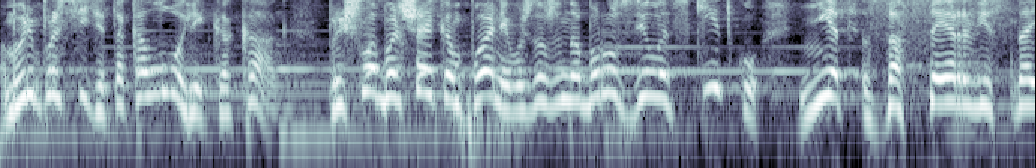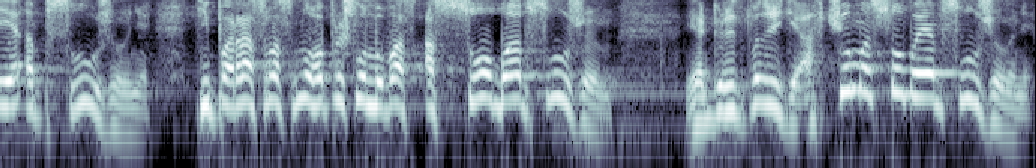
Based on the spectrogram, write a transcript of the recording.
А мы говорим, простите, такая логика как? Пришла большая компания, вы же должны, наоборот, сделать скидку. Нет, за сервисное обслуживание. Типа, раз вас много пришло, мы вас особо обслуживаем. Я говорю, подождите, а в чем особое обслуживание?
